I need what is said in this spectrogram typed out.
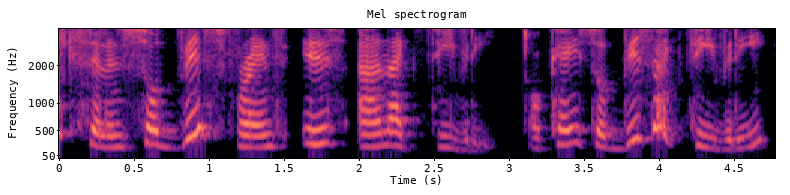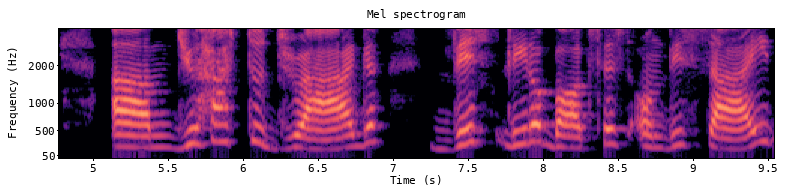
Excellent. So this, friends, is an activity. Okay, so this activity, um, you have to drag these little boxes on this side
